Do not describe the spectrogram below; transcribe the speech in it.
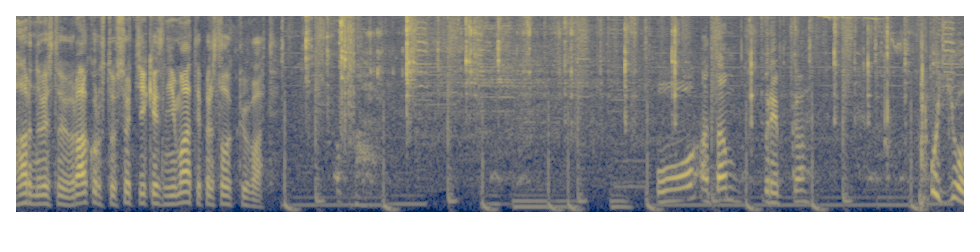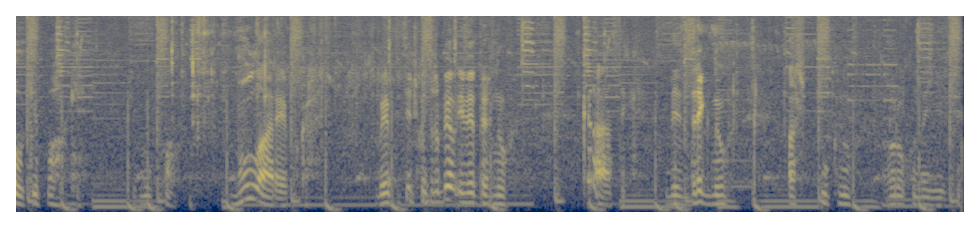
Гарно виставив ракурс, то все тільки знімати, перестало клювати. О, а там рибка. Ой, не впав. Була рибка. Бо я птичку зробив і випригнув. Красик. Десь дригнув, аж пукнув, гороху наївся.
